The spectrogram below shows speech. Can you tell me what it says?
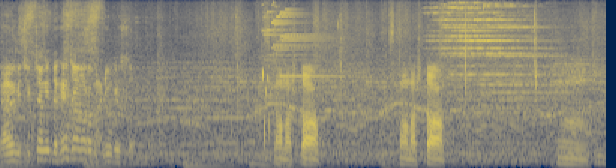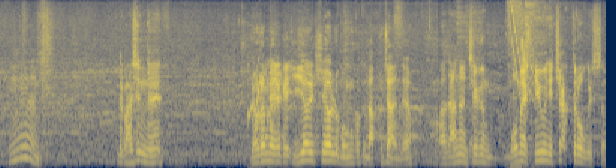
야 여기 직장인들 해장하러 많이 오겠어. 야 맛있다. 야 맛있다. 음. 음. 근데 맛있네. 여름에 이렇게 이열치열로 먹는 것도 나쁘지 않은데요? 아 나는 지금 몸에 기운이 쫙 들어오고 있어.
